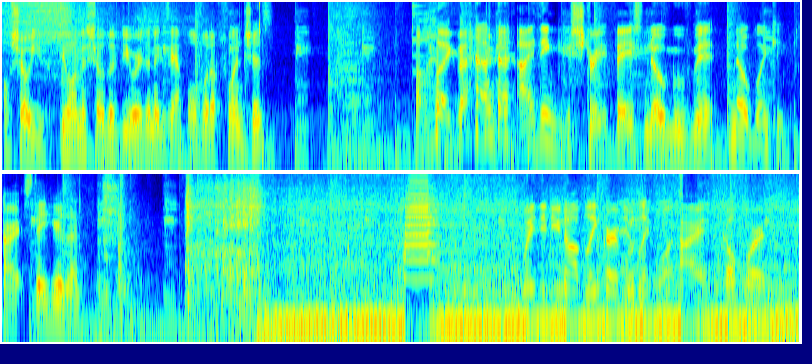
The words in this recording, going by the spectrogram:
I'll show you. Do you want to show the viewers an example of what a flinch is? Oh, like that. I think straight face, no movement, no blinking. All right, stay here then. Wait, did you not blink or blink once. All right, go for it.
